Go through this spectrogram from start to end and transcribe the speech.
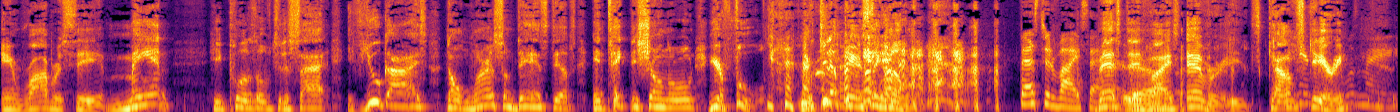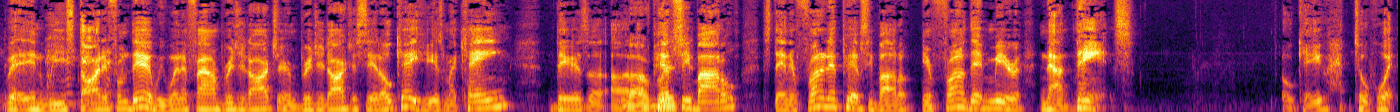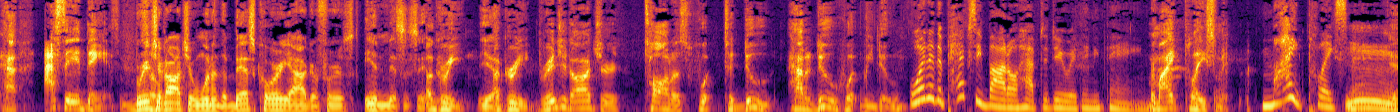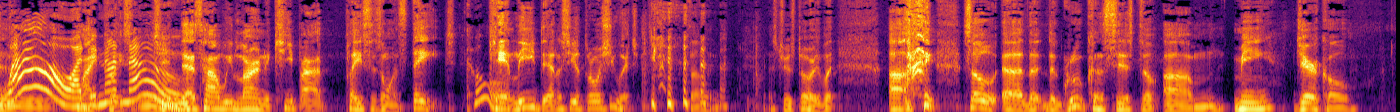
and Robert said, "Man." He pulled us over to the side. If you guys don't learn some dance steps and take this show on the road, you're fools. Now get up there and sing another one. Best advice ever. Best advice ever. It's kind of scary. But- And we started from there. We went and found Bridget Archer, and Bridget Archer said, "Okay, here's my cane. There's a, a, a Pepsi Bridget. bottle. Stand in front of that Pepsi bottle, in front of that mirror. Now dance." Okay, to what? How? I said dance. Bridget So- Archer, one of the best choreographers in Mississippi. Agreed. Yeah. Agreed. Bridget Archer taught us what to do, how to do what we do. What did the Pepsi bottle have to do with anything? Mic placement. Mic placement. Wow, I Mic did not placement. know. See, that's how we learn to keep our places on stage. Cool. Can't leave that or she'll throw a shoe at you. So that's a true story. But uh, so uh, the the group consists of um, me, Jericho,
